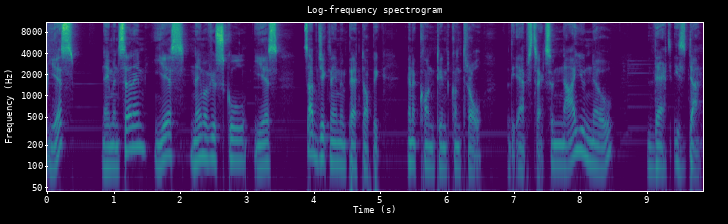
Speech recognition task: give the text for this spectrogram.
Yes. Name and surname. Yes. Name of your school. Yes. Subject name and PAT topic and a content control for the abstract. So now you know that is done.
